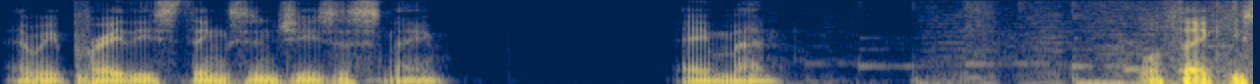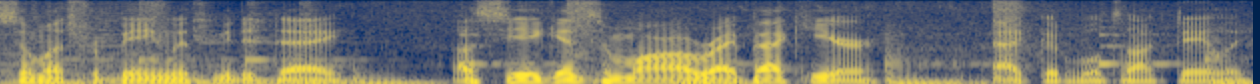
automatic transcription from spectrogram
and we pray these things in Jesus' name. Amen. Well, thank you so much for being with me today. I'll see you again tomorrow, right back here at Goodwill Talk Daily.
